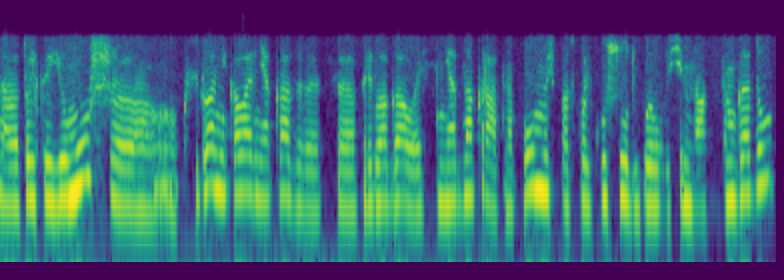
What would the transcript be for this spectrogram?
э, только ее муж, э, к Светлане Николаевне, оказывается, предлагалась неоднократно помощь, поскольку суд был в 2018 году.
